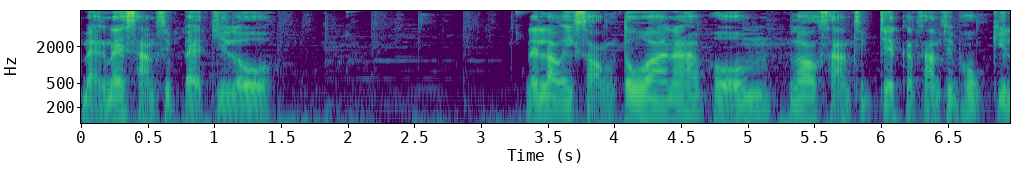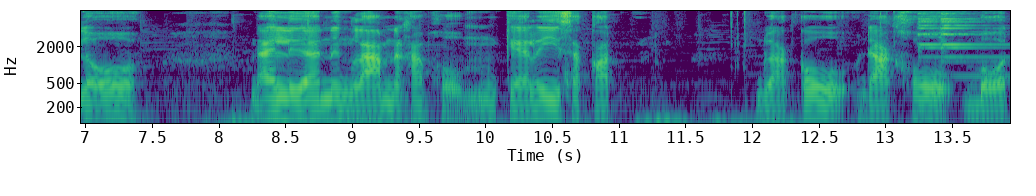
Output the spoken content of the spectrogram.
แบกได้ 38 กิโล ได้ลอกอีก 2 ตัวนะครับผมลอก 37 กับ 36 กิโล ได้เรือ 1ลำนะครับผมแกรี่สกอตดราโก้ดาโคโบท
